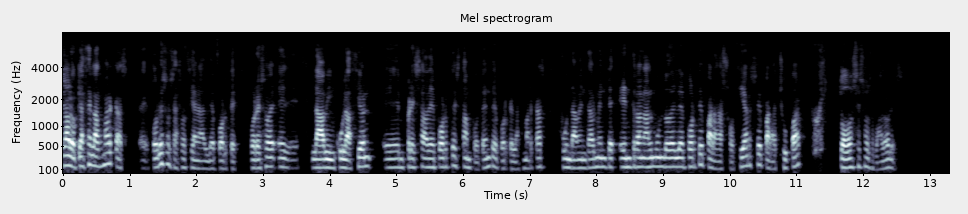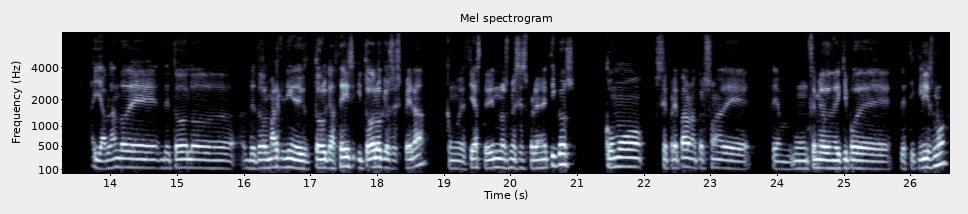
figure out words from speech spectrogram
Claro, ¿qué hacen las marcas? Eh, por eso se asocian al deporte. Por eso eh, la vinculación empresa-deporte es tan potente, porque las marcas fundamentalmente entran al mundo del deporte para asociarse, para chupar todos esos valores. Y hablando de, todo de todo el marketing, de todo lo que hacéis y todo lo que os espera, como decías, te vienen unos meses frenéticos. ¿Cómo se prepara una persona de, un CMO de un equipo de, ciclismo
